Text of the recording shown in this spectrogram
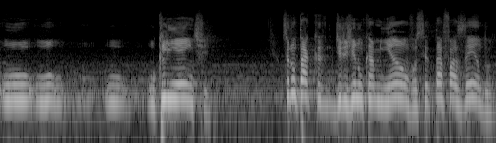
o, o, o, o cliente, você não está dirigindo um caminhão, você está fazendo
